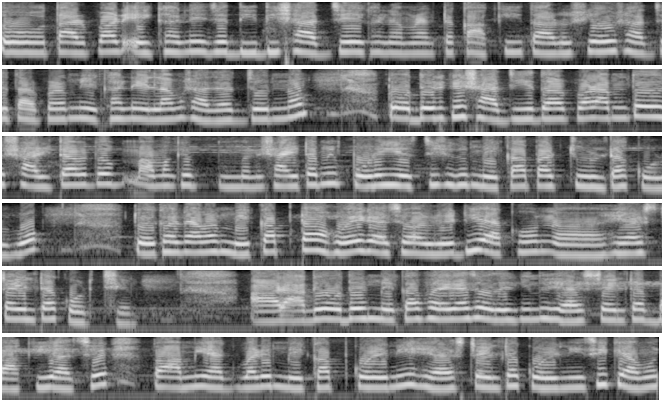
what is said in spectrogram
তো তারপর এইখানে যে দিদি সাজছে, এখানে আমার একটা কাকি, তারও সেও সাজছে। তারপর আমি এখানে এলাম সাজার জন্য। তো ওদেরকে সাজিয়ে দেওয়ার পর আমি তো শাড়িটা তো আমাকে মানে শাড়িটা আমি পরেই এসেছি, শুধু মেকআপ আর চুলটা করব। তো এখানে আমার মেকআপটা হয়ে গেছে অলরেডি এখন হেয়ার স্টাইলটা করছে। আর আগে ওদের মেকআপ হয়ে গেছে, ওদের কিন্তু হেয়ার স্টাইলটা বাকি আছে। তো আমি একবারে মেকআপ করে নিয়ে হেয়ার স্টাইলটা করে নিয়েছি, কেমন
